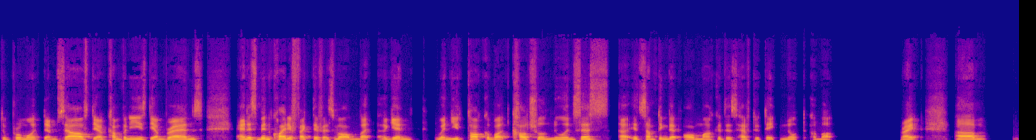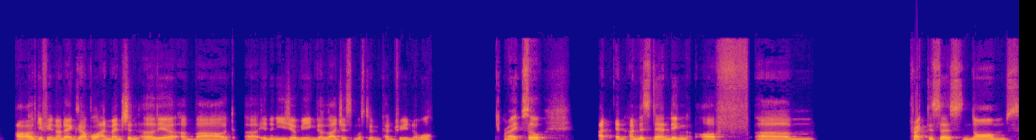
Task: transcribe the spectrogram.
to promote themselves, their companies, their brands. And it's been quite effective as well. But again, when you talk about cultural nuances, uh, it's something that all marketers have to take note about right? Um, I'll give you another example. I mentioned earlier about uh, Indonesia being the largest Muslim country in the world, right? So, an understanding of um, practices, norms,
